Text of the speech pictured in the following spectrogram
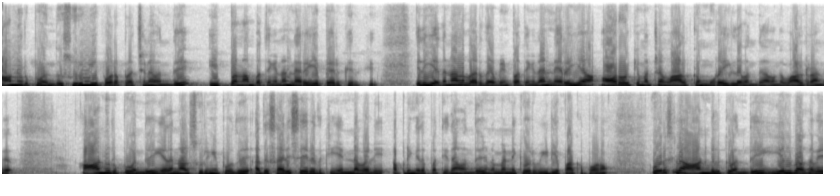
ஆணுறுப்பு வந்து சுருங்கி போகிற பிரச்சனை வந்து இப்போல்லாம் பார்த்தீங்கன்னா நிறைய பேருக்கு இருக்குது இது எதனால் வருது அப்படின்னு பார்த்தீங்கன்னா நிறைய ஆரோக்கியமற்ற வாழ்க்கை முறையில் வந்து அவங்க வாழ்கிறாங்க ஆணுறுப்பு வந்து எதனால் சுருங்கி போகுது அது சரி செய்கிறதுக்கு என்ன வழி அப்படிங்கிறத பற்றி தான் வந்து நம்ம இன்றைக்கி ஒரு வீடியோ பார்க்க போகிறோம் ஒரு சில ஆண்களுக்கு வந்து இயல்பாகவே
